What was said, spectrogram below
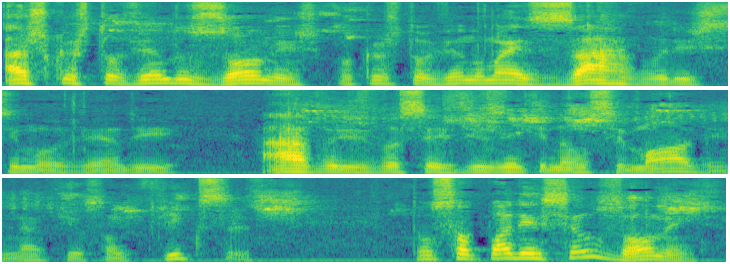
Acho que eu estou vendo os homens, porque eu estou vendo mais árvores se movendo. E árvores vocês dizem que não se movem, né? que são fixas. Então só podem ser os homens.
